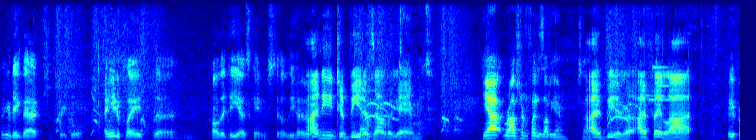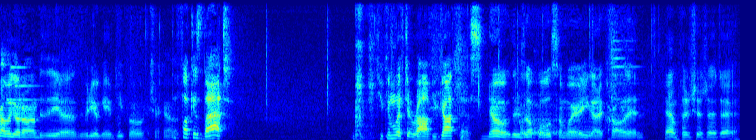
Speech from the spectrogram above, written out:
can dig that. It's pretty cool. I need to play the all the DS games still. Do you have? I need to beat a Zelda game. Yeah, Rob's never played a Zelda game. So. I've beat a I've played a lot. We could probably go down to the uh, the video game depot and check out. What the fuck is that? You can lift it, Rob. You got this. No, there's a hole somewhere. You gotta crawl in. Yeah, I'm pretty sure it's right there.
